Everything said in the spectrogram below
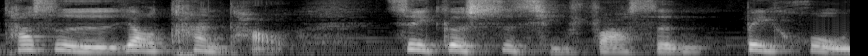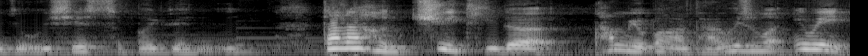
他是要探讨这个事情发生。背后有一些什么原因？当然，很具体的他没有办法谈。为什么？因为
